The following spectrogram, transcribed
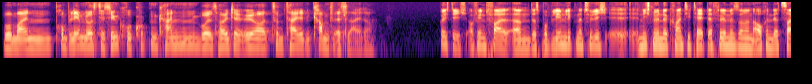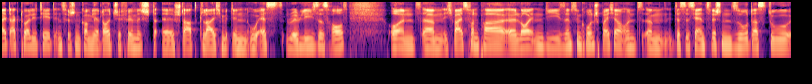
wo man problemlos die Synchro gucken kann, wo es heute eher zum Teil ein Krampf ist, leider. Richtig, auf jeden Fall. Ähm, das Problem liegt natürlich äh, nicht nur in der Quantität der Filme, sondern auch in der Zeitaktualität. Inzwischen kommen ja deutsche Filme äh, startgleich mit den US-Releases raus. Und ähm, ich weiß von ein paar äh, Leuten, die sind Synchronsprecher und ähm, das ist ja inzwischen so, dass du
